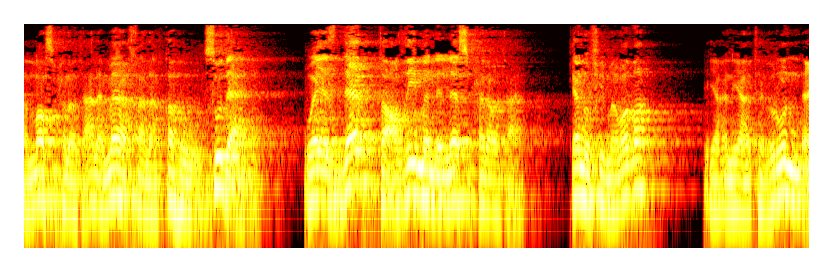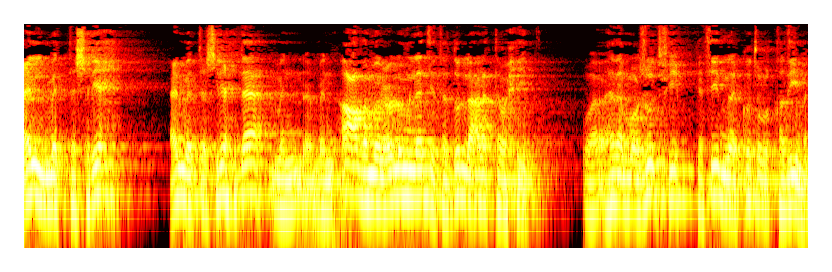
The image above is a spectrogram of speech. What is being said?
الله سبحانه وتعالى ما خلقه سدى ويزداد تعظيما لله سبحانه وتعالى. كانوا فيما مضى يعني يعتبرون علم التشريح علم التشريح ده من من أعظم العلوم التي تدل على التوحيد. وهذا موجود في كثير من الكتب القديمة.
